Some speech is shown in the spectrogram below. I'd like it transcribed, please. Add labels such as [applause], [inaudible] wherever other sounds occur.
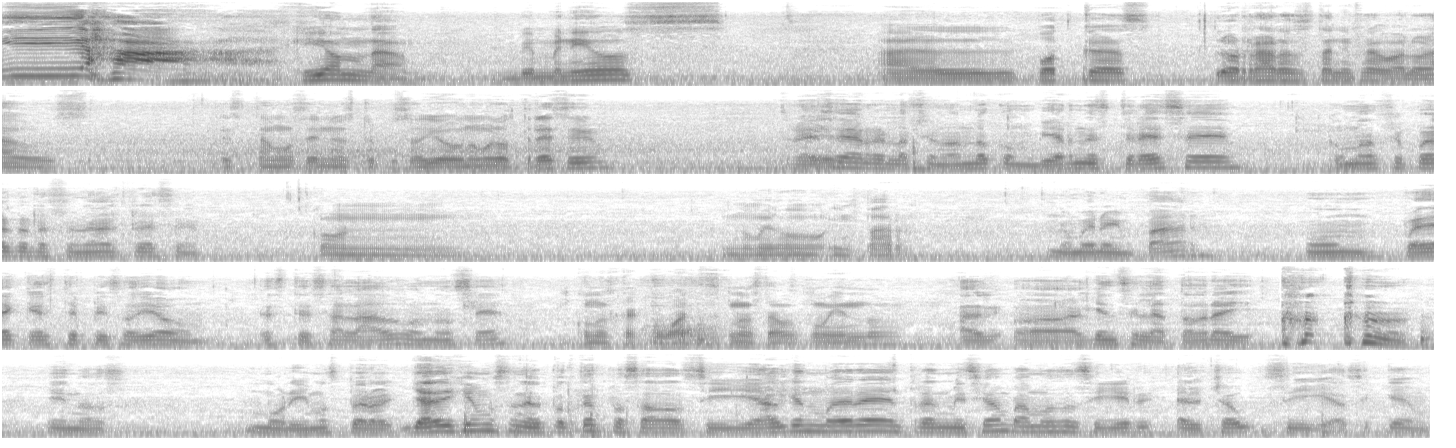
Ajá, ¿qué onda? Bienvenidos al podcast Los raros están infravalorados. Estamos en nuestro episodio número 13. 13 Eh. relacionando con viernes 13. ¿Cómo se puede relacionar el 13? con número impar. Número impar. Um, puede que este episodio esté salado o no sé. Con los cacahuates que nos estamos comiendo. Al- o a alguien se le atora y, [coughs] y nos morimos. Pero ya dijimos en el podcast pasado, si alguien muere en transmisión, vamos a seguir, el show sigue. Así que,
